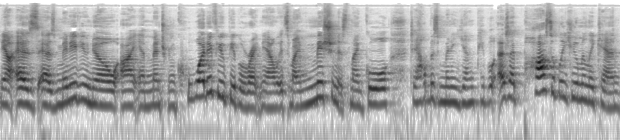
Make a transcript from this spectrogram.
Now, as, as many of you know, I am mentoring quite a few people right now. It's my mission, it's my goal to help as many young people as I possibly humanly can.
